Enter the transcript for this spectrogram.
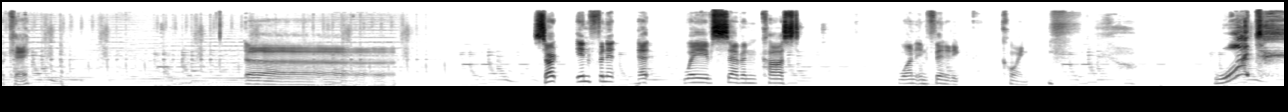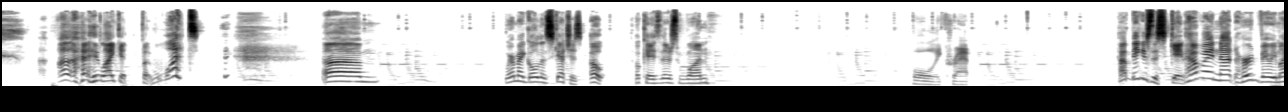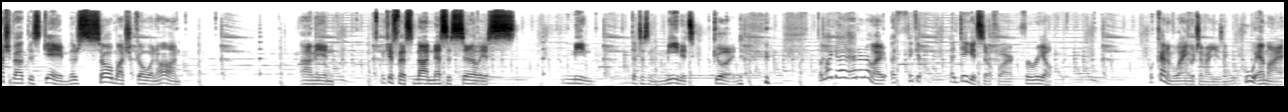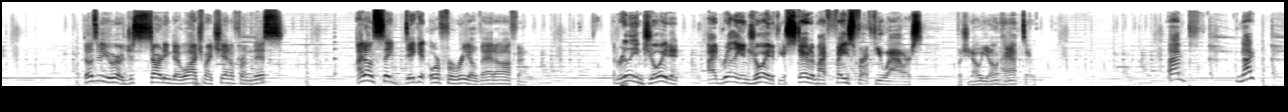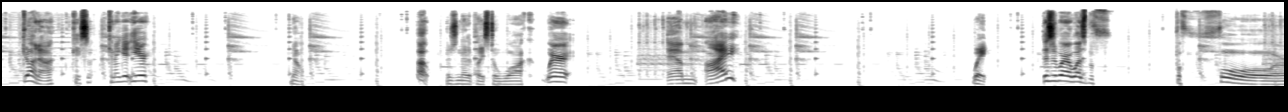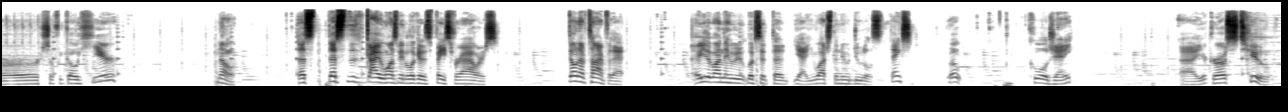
Okay. Uh, start infinite at wave 7 cost 1 infinity coin. what? I, I, like it, but what? um, where are my golden sketches? Oh, okay, so there's one. Holy crap. How big is this game? How have I not heard very much about this game? There's so much going on. I mean, I guess that's not necessarily a mean, that doesn't mean it's good. but like, I, I don't know, I, I think it, I dig it so far, for real. What kind of language am I using? Who am I? Those of you who are just starting to watch my channel from this, I don't say dig it or for real that often. I really enjoyed it I'd really enjoy it if you stared at my face for a few hours. But you know, you don't have to. I'm not gonna. Okay, so can I get here? No. Oh, there's another place to walk. Where am I? Wait, this is where I was bef before. So if we go here? No, that's that's the guy who wants me to look at his face for hours. Don't have time for that. Are you the one who looks at the... Yeah, you watch the new doodles. Thanks. Oh, cool, Jenny. Uh, you're gross too.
